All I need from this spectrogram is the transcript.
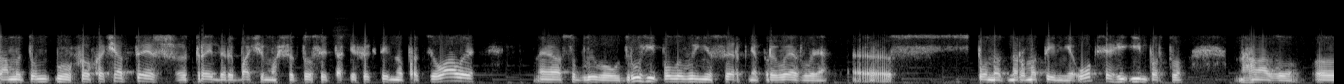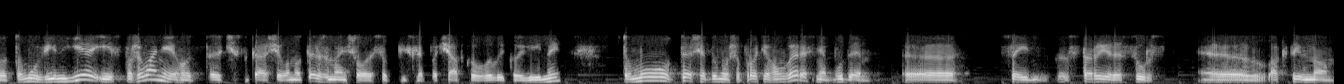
саме тому, ну, хоча теж трейдери бачимо, що досить так ефективно працювали, е, особливо у другій половині серпня привезли е, понаднормативні обсяги імпорту газу. Е, тому він є, і споживання його, е, чесно кажучи, воно теж зменшилося після початку великої війни. Тому теж я думаю, що протягом вересня буде е, цей старий ресурс е, активно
